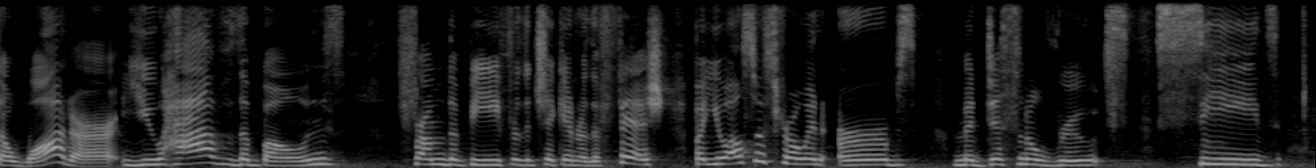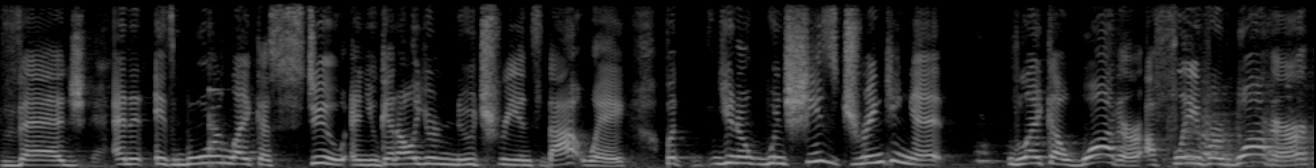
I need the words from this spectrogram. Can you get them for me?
the water. You have the bones from the beef or the chicken or the fish, but you also throw in herbs, medicinal roots, seeds, veg, and it, it's more like a stew, and you get all your nutrients that way. But you know, when she's drinking it like a water, a flavored water,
